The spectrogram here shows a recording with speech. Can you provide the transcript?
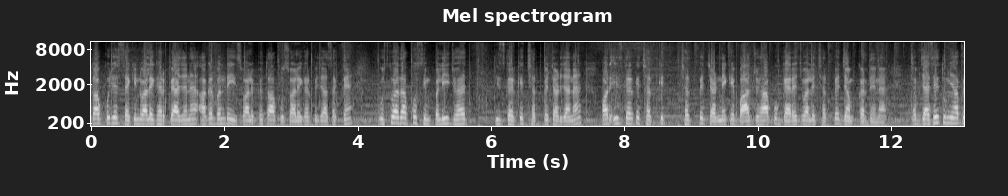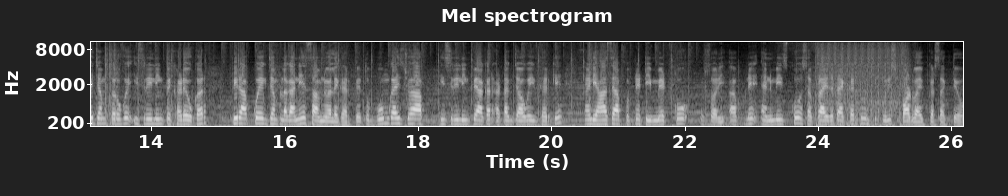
तो आपको जो है, सेकंड वाले घर पे आ जाना है। अगर बंदे इस वाले पे तो आप उस वाले घर पे जा सकते हैं। उसके बाद आपको सिंपली जो है, इस घर के छत पे चढ़ जाना है, और इस घर के छत के, छत पे चढ़ने के बाद जो है, आपको गैरेज वाले छत पे जंप कर देना है। अब जैसे ही तुम यहाँ पे जंप करोगे, इस रेलिंग पे खड़े होकर फिर आपको एक जंप लगानी है सामने वाले घर पे। तो बूम गाइस जो है आप इस रीलिंग पे आकर अटक जाओगे इस घर के। एंड यहाँ से आप अपने टीममेट को सॉरी अपने एनिमीज़ को सरप्राइज़ अटैक करके उनकी पूरी स्पॉट वाइप कर सकते हो।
